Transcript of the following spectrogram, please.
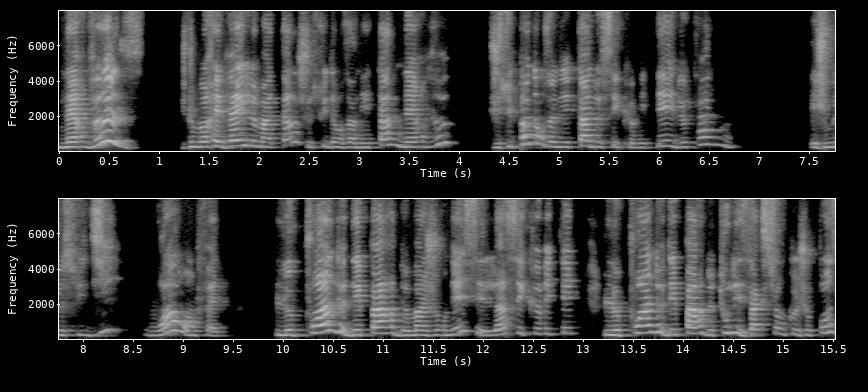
nerveuses. Je me réveille le matin, je suis dans un état nerveux. Je ne suis pas dans un état de sécurité et de calme. Et je me suis dit, waouh, en fait, le point de départ de ma journée, c'est l'insécurité. Le point de départ de toutes les actions que je pose,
